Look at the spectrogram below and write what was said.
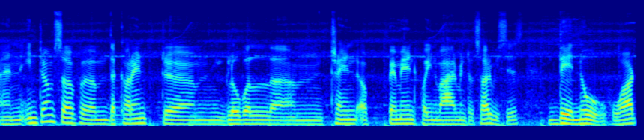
and in terms of um, the current um, global um, trend of payment for environmental services, they know what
